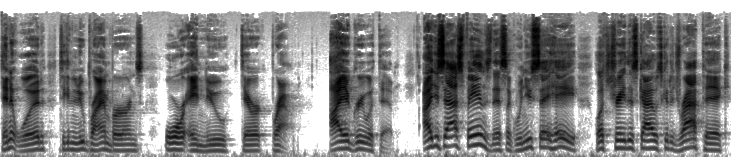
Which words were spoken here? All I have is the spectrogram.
than it would to get a new Brian Burns or a new Derrick Brown. I agree with them. I just ask fans this like when you say, hey, let's trade this guy, let's get a draft pick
